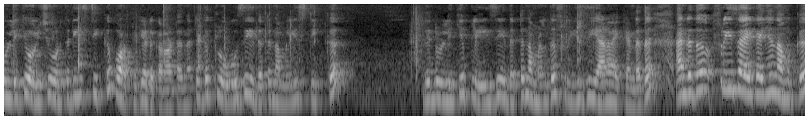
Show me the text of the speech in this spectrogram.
ഉള്ളിലേക്ക് ഒഴിച്ചു കൊടുത്തിട്ട് ഈ സ്റ്റിക്ക് പുറത്തേക്ക് എടുക്കണം കേട്ടോ. എന്നിട്ട് ഇത് ക്ലോസ് ചെയ്തിട്ട് നമ്മൾ ഈ സ്റ്റിക്ക് ഇതിന്റെ ഉള്ളിലേക്ക് പ്ലേസ് ചെയ്തിട്ട് നമ്മളിത് ഫ്രീസ് ചെയ്യാണ് വെക്കേണ്ടത്. ആൻഡ് ഇത് ഫ്രീസ് ആയി കഴിഞ്ഞാൽ നമുക്ക്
